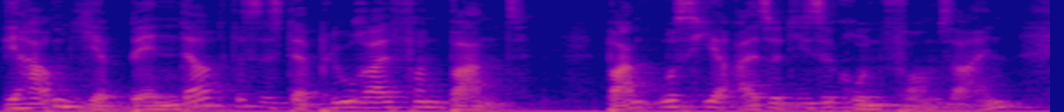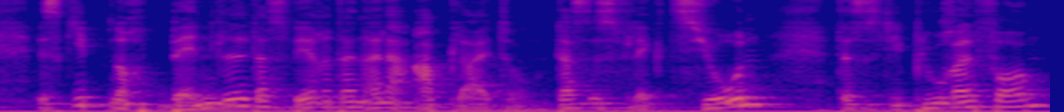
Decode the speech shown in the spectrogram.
Wir haben hier Bänder, das ist der Plural von Band. Band muss hier also diese Grundform sein. Es gibt noch Bändel, das wäre dann eine Ableitung. Das ist Flexion, das ist die Pluralform.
